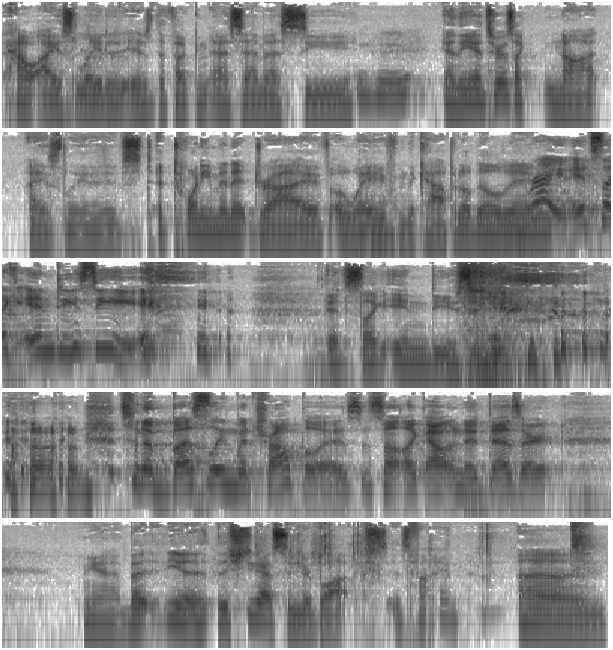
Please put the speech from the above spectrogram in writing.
how isolated is the fucking SMSC, Mhm. and the answer is like not isolated. It's a 20 minute drive away from the Capitol building. Right, it's like in DC. It's like in DC. it's in a bustling metropolis. It's not like out in a desert. Yeah, but you know she's got cinder blocks. It's fine. Um,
